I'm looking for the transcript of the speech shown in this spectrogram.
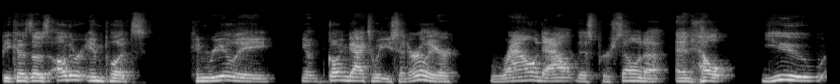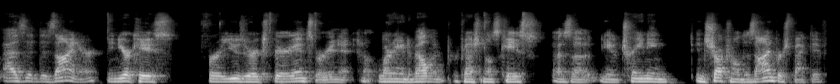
because those other inputs can really you know going back to what you said earlier round out this persona and help you as a designer in your case for a user experience or in a learning and development professional's case as a you know training instructional design perspective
